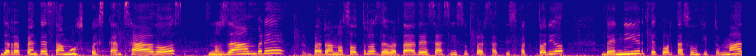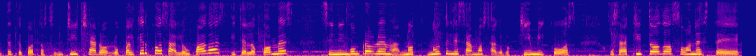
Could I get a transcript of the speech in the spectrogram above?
de repente estamos pues cansados, nos da hambre, para nosotros de verdad es así súper satisfactorio venir, te cortas un jitomate, te cortas un chícharo, lo, cualquier cosa, lo enjuagas y te lo comes sin ningún problema. No, no utilizamos agroquímicos, o sea, aquí todos son este,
